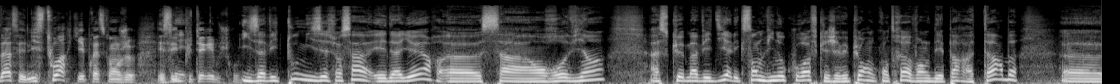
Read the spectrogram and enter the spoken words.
Là, c'est l'histoire qui est presque en jeu. Et c'est plus terrible, je trouve. Ils avaient tout misé sur ça. Et d'ailleurs, euh, ça en revient à ce que m'avait dit Alexandre Vinokourov, que j'avais pu rencontrer avant le départ à Tarbes. Euh,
